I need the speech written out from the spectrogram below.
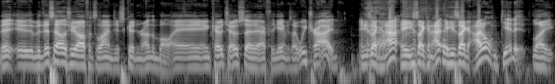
Uh, but this LSU offensive line just couldn't run the ball, and, and Coach O said it after the game. He's like, "We tried," and he's like, "He's like, I, he's like, I don't get it. Like,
